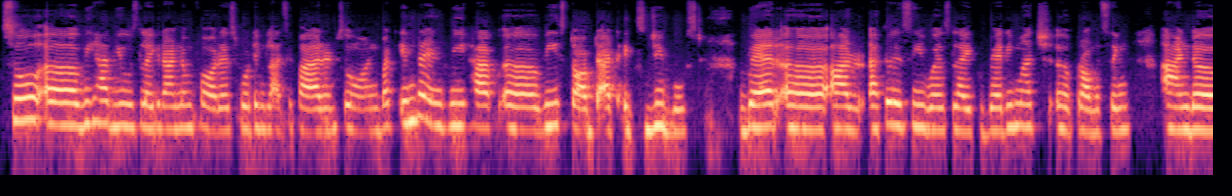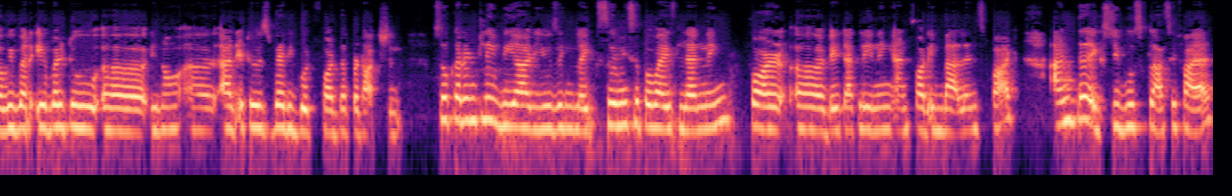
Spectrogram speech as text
So uh, we have used like random forest, voting classifier, and so on. But in the end, we have uh, we stopped at XGBoost, where uh, our accuracy was like very much uh, promising, and uh, we were able to uh, you know, and it was very good for the production. So currently we are using like semi-supervised learning for uh, data cleaning and for imbalance part and the XGBoost classifier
